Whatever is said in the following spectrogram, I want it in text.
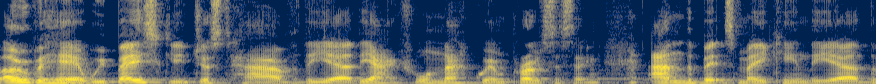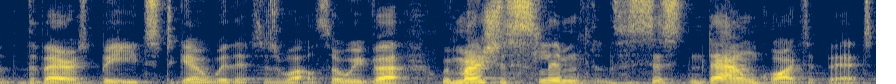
over here, we basically just have the uh, the actual Naquium processing and the bits making the, uh, the, the various beads to go with it as well. So we've uh, we've managed to slim the system down quite a bit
